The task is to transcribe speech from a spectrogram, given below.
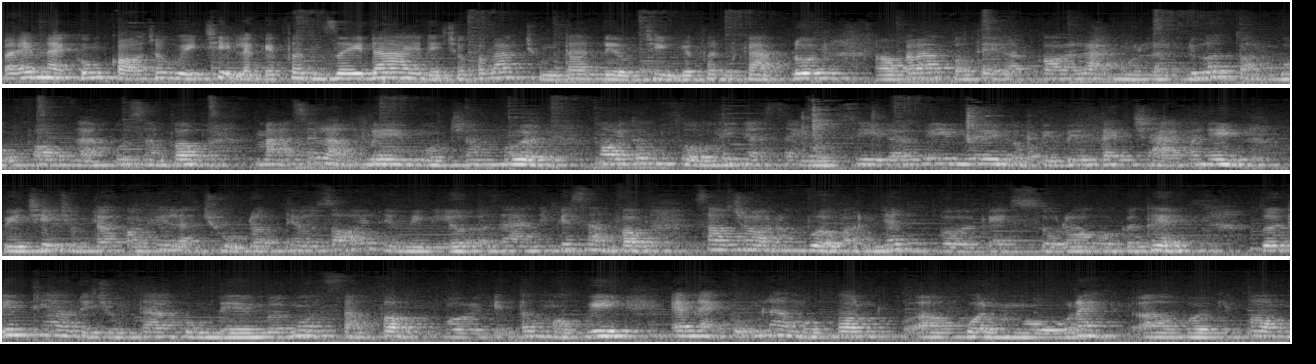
Và em này cũng có cho quý chị là cái phần dây đai để cho các bác chúng ta điều chỉnh cái phần cạp luôn. Đó các bác có thể là coi lại một lần nữa toàn bộ form dáng của sản phẩm. Mã sẽ là B110 mọi thông số thì nhà sành Lucy đã ghi lên ở phía bên tay trái màn hình. Quý chị chúng ta có thể là chủ động theo dõi để mình lựa ra những cái sản phẩm sao cho nó vừa vặn nhất với cái số đo của cơ thể. Rồi tiếp theo thì chúng ta cùng đến với một sản phẩm với cái tông màu ghi. Em này cũng là một con uh, quần ngố này uh, với cái form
